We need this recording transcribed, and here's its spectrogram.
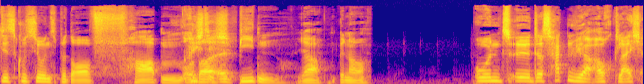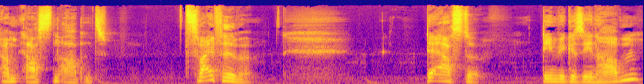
Diskussionsbedarf haben Richtig. oder äh, bieten. Ja, genau. Und äh, das hatten wir auch gleich am ersten Abend. Zwei Filme. Der erste den wir gesehen haben,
